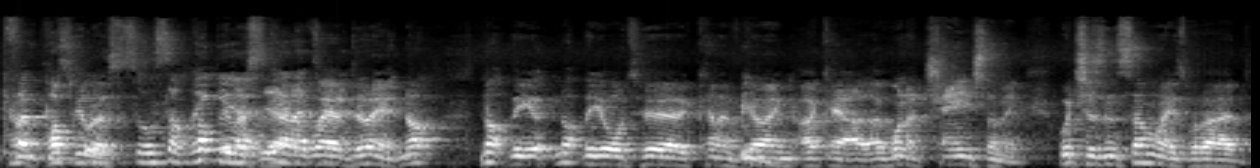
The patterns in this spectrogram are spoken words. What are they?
kind of populist or something. populist yeah. kind of way of doing it. Not not the not the auteur kind of going, okay, I, I want to change something, which is in some ways what I'd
